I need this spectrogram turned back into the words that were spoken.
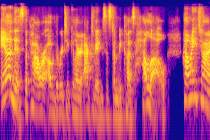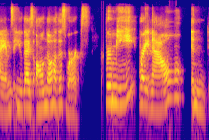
And it's the power of the reticular activating system because hello, how many times you guys all know how this works? for me right now and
